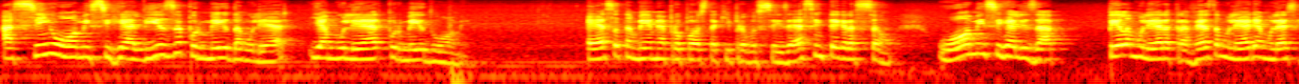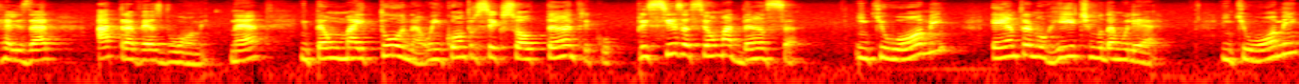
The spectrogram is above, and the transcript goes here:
Assim o homem se realiza por meio da mulher e a mulher por meio do homem. Essa também é minha proposta aqui para vocês, é essa integração. O homem se realizar pela mulher através da mulher e a mulher se realizar através do homem, né? Então, o Maituna, o encontro sexual tântrico, precisa ser uma dança em que o homem entra no ritmo da mulher, em que o homem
